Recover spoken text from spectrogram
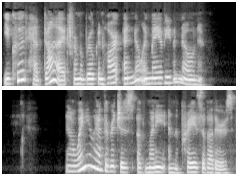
You could have died from a broken heart, and no one may have even known it. Now, when you have the riches of money and the praise of others,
